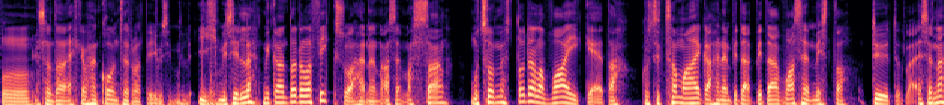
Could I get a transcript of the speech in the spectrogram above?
mm. sanotaan ehkä vähän konservatiivisimmille ihmisille, mikä on todella fiksua hänen asemassaan. Mutta se on myös todella vaikeaa, kun sitten samaan aikaan hänen pitää pitää vasemmisto tyytyväisenä.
